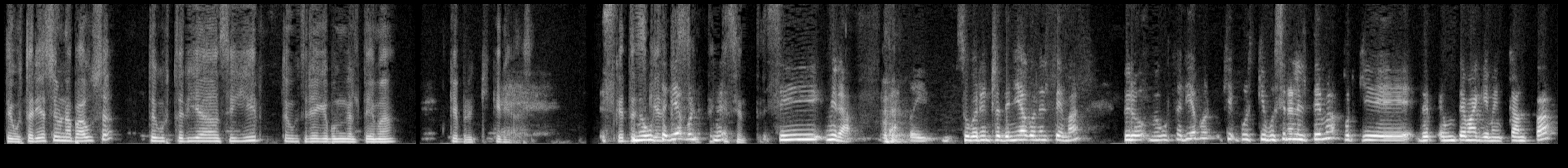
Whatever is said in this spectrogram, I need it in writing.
¿Te gustaría hacer una pausa? ¿Te gustaría seguir? ¿Te gustaría que ponga el tema? ¿Qué, qué querías hacer? Me gustaría Sí, mira, estoy súper entretenida con el tema, pero me gustaría que, pues, que, pusieran el tema porque es un tema que me encanta,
